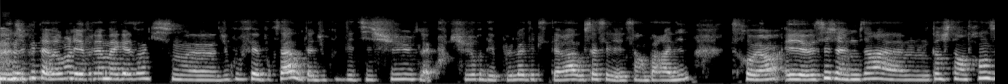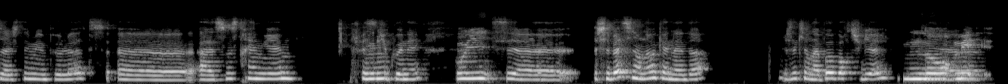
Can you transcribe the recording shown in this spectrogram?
Mais du coup, tu as vraiment les vrais magasins qui sont euh, du coup faits pour ça, où tu as du coup des tissus, de la couture, des pelotes, etc. Où ça, c'est un paradis. C'est trop bien. Et aussi, j'aime bien, euh, quand j'étais en France, j'ai acheté mes pelotes euh, à Soustrengren. Je sais pas si tu Oui, connais. oui, C'est, euh, je sais pas s'il y en a au Canada. Je sais qu'il y en a pas au Portugal. non, Mais euh, mais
